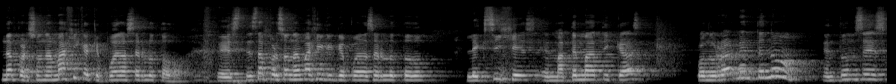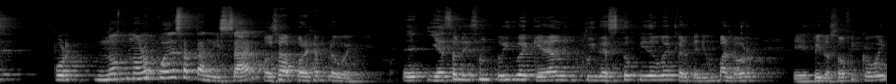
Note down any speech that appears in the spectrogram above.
una persona mágica que pueda hacerlo todo. Este, esa persona mágica que pueda hacerlo todo, le exiges en matemáticas cuando realmente no. Entonces, por, no, no lo puedes satanizar. O sea, por ejemplo, güey, eh, y eso le hice un tweet, güey, que era un tweet estúpido, güey, pero tenía un valor eh, filosófico, güey,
